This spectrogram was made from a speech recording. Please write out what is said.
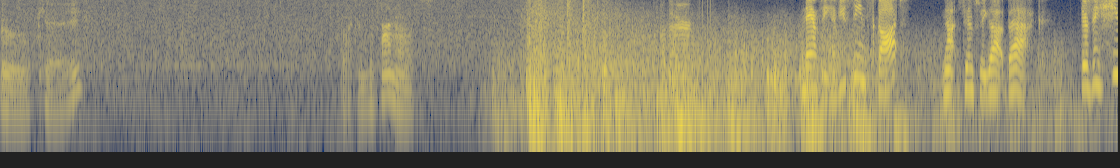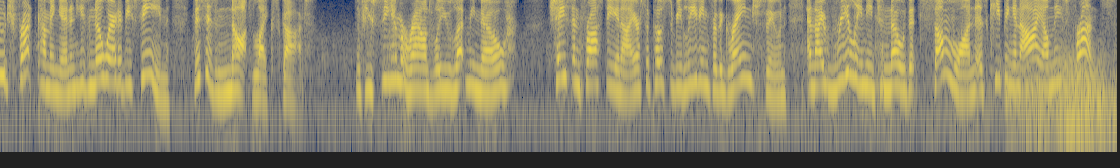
Okay. Back into the farmhouse. Hi there. Nancy, have you seen Scott? Not since we got back. There's a huge front coming in and he's nowhere to be seen. This is not like Scott. If you see him around, will you let me know? Chase and Frosty and I are supposed to be leaving for the Grange soon, and I really need to know that someone is keeping an eye on these fronts.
